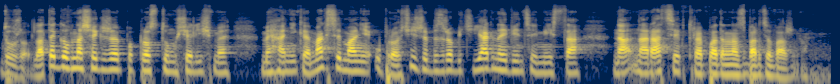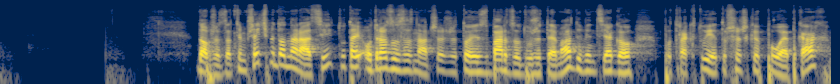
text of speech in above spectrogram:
dużo. Dlatego w naszej grze po prostu musieliśmy mechanikę maksymalnie uprościć, żeby zrobić jak najwięcej miejsca na narrację, która była dla nas bardzo ważna. Dobrze, zatem przejdźmy do narracji. Tutaj od razu zaznaczę, że to jest bardzo duży temat, więc ja go potraktuję troszeczkę po łebkach.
